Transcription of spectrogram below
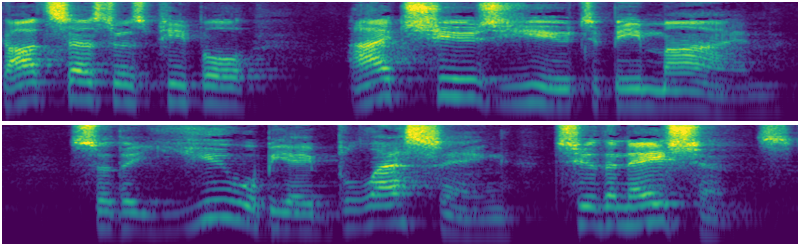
God says to his people, I choose you to be mine so that you will be a blessing to the nations.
